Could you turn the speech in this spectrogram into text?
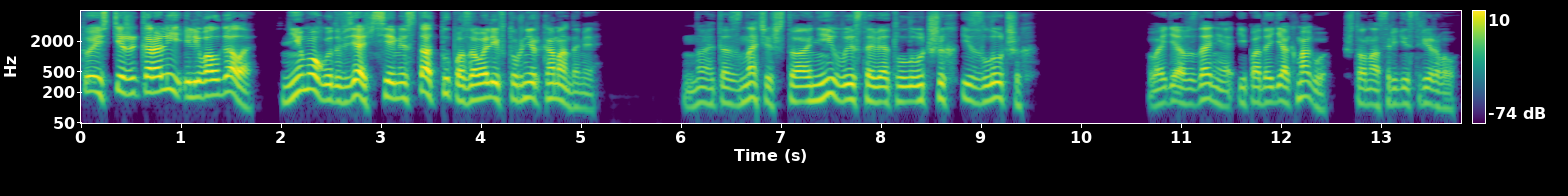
То есть те же короли или Валгалла не могут взять все места, тупо завалив турнир командами. Но это значит, что они выставят лучших из лучших. Войдя в здание и подойдя к магу, что нас регистрировал,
